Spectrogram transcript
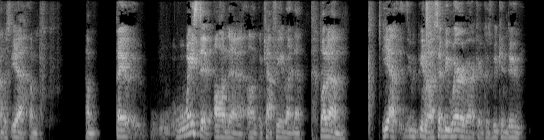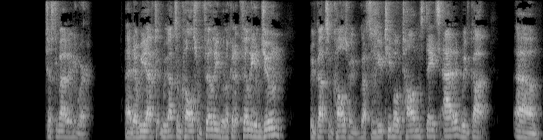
i'm just yeah i'm i'm ba- wasted on uh, on the caffeine right now but um yeah you know i said beware america because we can do just about anywhere and uh, we have to, we got some calls from Philly. We're looking at Philly in June. We've got some calls. We've got some new T-Bone Tom's dates added. We've got um,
